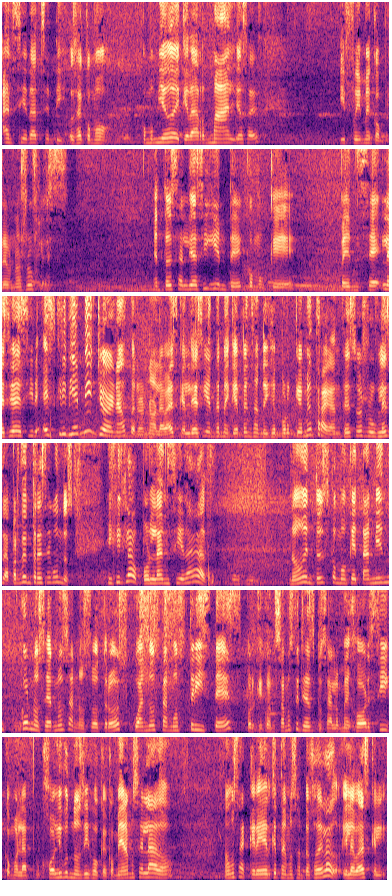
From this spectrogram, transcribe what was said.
ansiedad sentí. O sea, como, como miedo de quedar mal, ya sabes. Y fui y me compré unos rufles. Entonces al día siguiente, como que pensé, les iba a decir, escribí en mi journal, pero no, la verdad es que al día siguiente me quedé pensando, dije, ¿por qué me atraganté esos rufles? Aparte en tres segundos. Y dije, claro, por la ansiedad. ¿no? Entonces, como que también conocernos a nosotros cuando estamos tristes, porque cuando estamos tristes, pues a lo mejor sí, como la Hollywood nos dijo que comiéramos helado, vamos a creer que tenemos antojo de helado. Y la verdad es que el,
